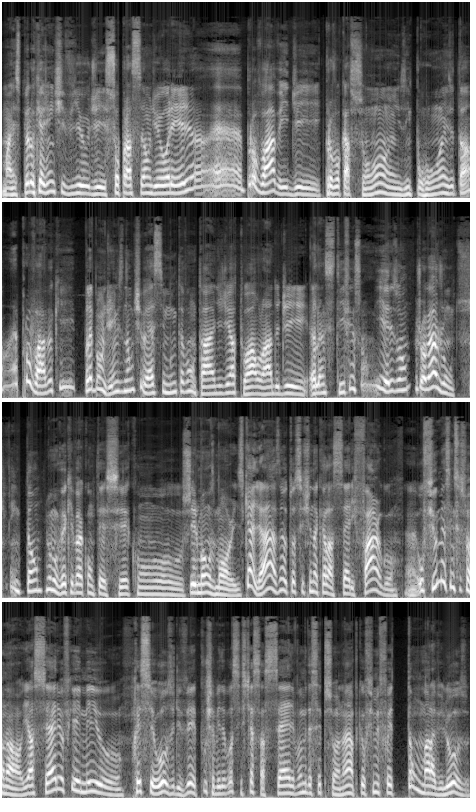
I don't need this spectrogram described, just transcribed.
Mas pelo que a gente viu de sopração de orelha, é provável, e de provocações, empurrões e tal, é provável que LeBron James não tivesse muita vontade de atuar ao lado de Alan Stephenson e eles vão jogar juntos. Então, vamos ver o que vai acontecer com os irmãos Morris. Que, aliás, né, eu tô assistindo aquela série Fargo. É, o filme é sensacional e a série eu fiquei meio receoso de ver. Puxa vida, eu vou assistir essa série, vou me decepcionar, porque o filme foi tão maravilhoso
